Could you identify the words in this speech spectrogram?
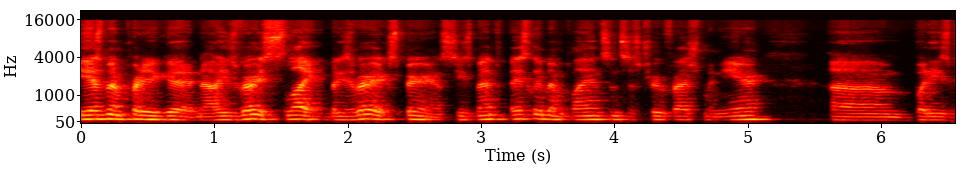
he has been pretty good. Now he's very slight, but he's very experienced. He's been basically been playing since his true freshman year um, but he's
